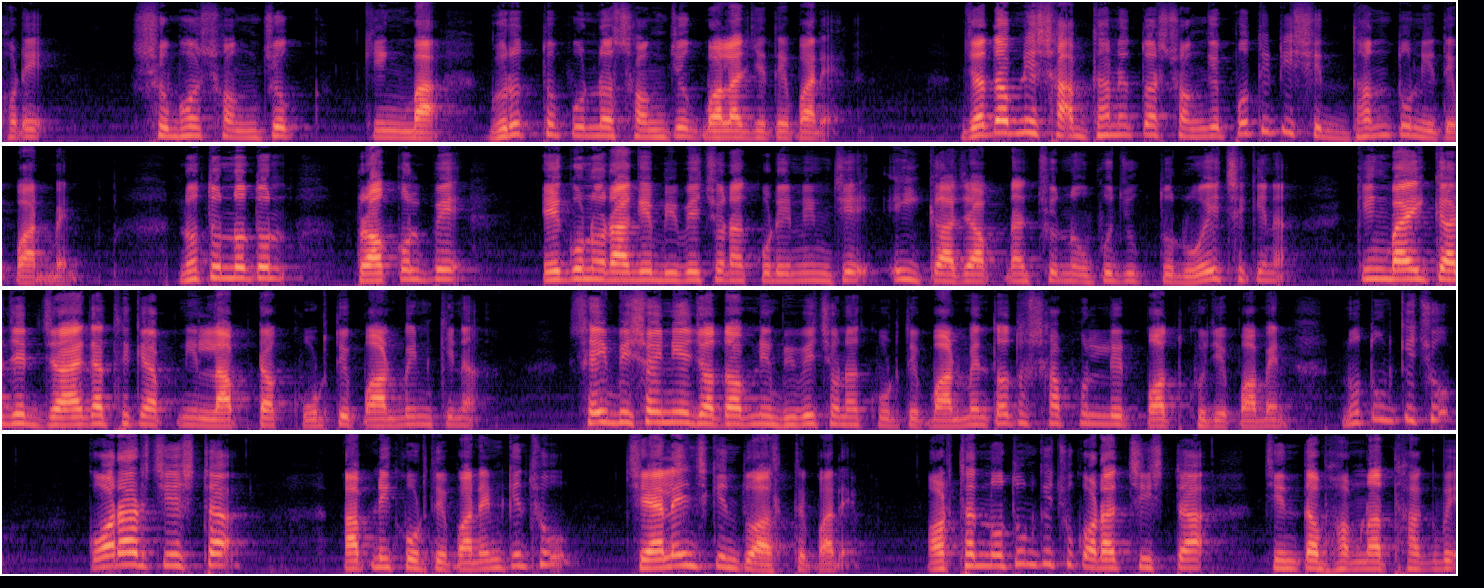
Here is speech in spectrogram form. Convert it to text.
ঘরে শুভ সংযোগ কিংবা গুরুত্বপূর্ণ সংযোগ বলা যেতে পারে। যত আপনি সাবধানতার সঙ্গে প্রতিটি সিদ্ধান্ত নিতে পারবেন। নতুন নতুন প্রকল্পে এগোনোর আগে বিবেচনা করে নিন যে এই কাজ আপনার জন্য উপযুক্ত রয়েছে কিনা, কিংবা এই কাজের জায়গা থেকে আপনি লাভটা করতে পারবেন কিনা। সেই বিষয় নিয়ে যত আপনি বিবেচনা করতে পারবেন, তত সাফল্যের পথ খুঁজে পাবেন। নতুন কিছু করার চেষ্টা আপনি করতে পারেন কিছু চ্যালেঞ্জ কিন্তু আসতে পারে। অর্থাৎ নতুন কিছু করার চেষ্টা, চিন্তাভাবনা থাকবে,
